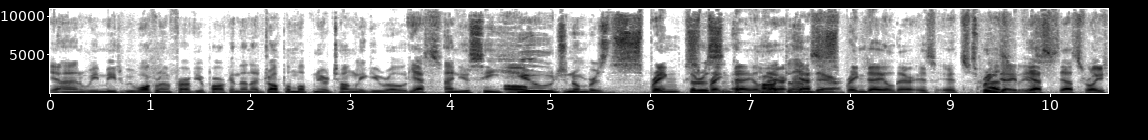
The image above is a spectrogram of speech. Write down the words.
yeah. And we meet, we walk around Fairview Park, and then I drop him up near Tonlegee Road. Yes. And you see Oh. huge numbers. Spring, There Springdale parkland there. Yes, there. Springdale there is it's Springdale, has- yes. yes, that's right.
